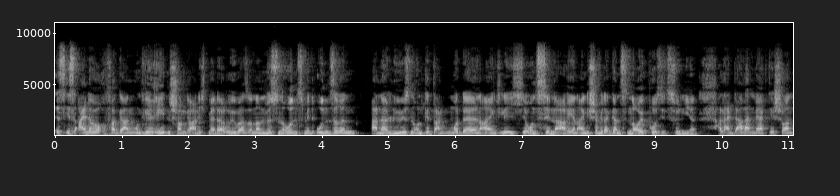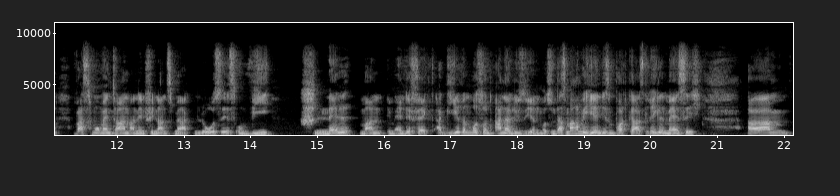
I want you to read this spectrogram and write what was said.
es ist eine Woche vergangen und wir reden schon gar nicht mehr darüber, sondern müssen uns mit unseren Analysen und Gedankenmodellen eigentlich und Szenarien eigentlich schon wieder ganz neu positionieren. Allein daran merkt ihr schon, was momentan an den Finanzmärkten los ist und wie schnell man im Endeffekt agieren muss und analysieren muss. Und das machen wir hier in diesem Podcast regelmäßig. Ähm,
